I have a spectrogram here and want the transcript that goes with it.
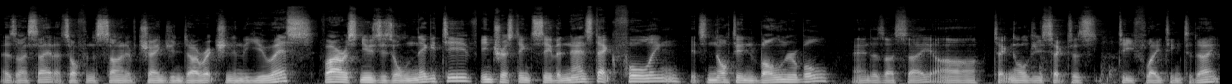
As I say, that's often a sign of change in direction in the US. Virus news is all negative. Interesting to see the NASDAQ falling, it's not invulnerable. And as I say, our technology sector's deflating today.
